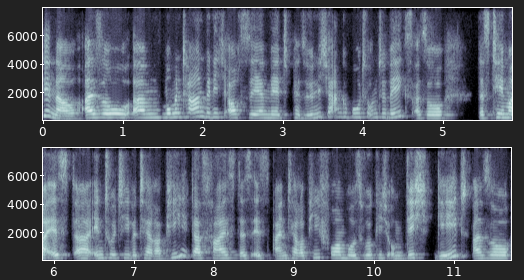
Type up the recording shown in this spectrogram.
Genau, also ähm, momentan bin ich auch sehr mit persönlichen Angeboten unterwegs. Also das Thema ist äh, intuitive Therapie. Das heißt, es ist eine Therapieform, wo es wirklich um dich geht. Also,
